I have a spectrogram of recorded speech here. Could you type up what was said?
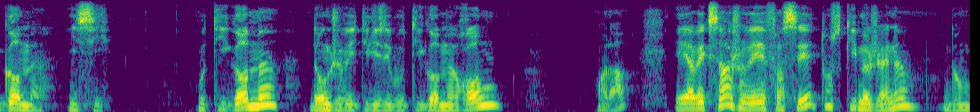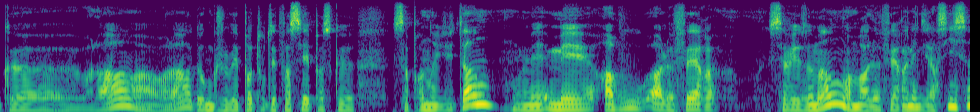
gomme ici. Outil gomme, donc je vais utiliser l'outil gomme rond. Voilà. Et avec ça, je vais effacer tout ce qui me gêne. Donc euh, voilà, voilà. Donc je ne vais pas tout effacer parce que ça prendrait du temps, mais, à vous à le faire sérieusement. On va le faire en exercice.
